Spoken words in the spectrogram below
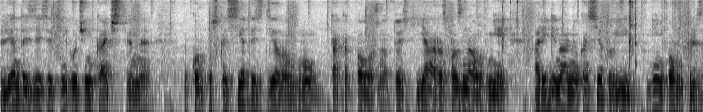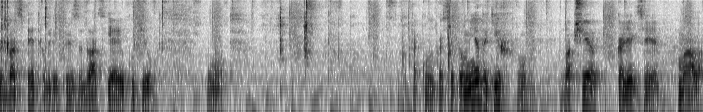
Лента здесь очень, очень качественная. Корпус кассеты сделан, ну, так как положено. То есть я распознал в ней оригинальную кассету и, я не помню, то ли за 25 рублей, то ли за 20 я ее купил. Вот. вот такую кассету. У меня таких вообще в коллекции мало.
